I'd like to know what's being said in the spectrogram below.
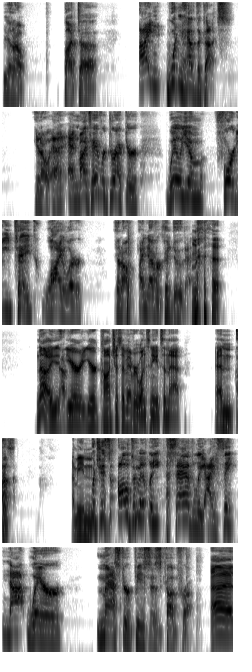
you know, but uh, I wouldn't have the guts, you know, and, and my favorite director, William 40 Take Wyler, you know, I never could do that. no, you're you're conscious of everyone's needs in that, and because I mean, Which is ultimately, sadly, I think, not where masterpieces come from. uh,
